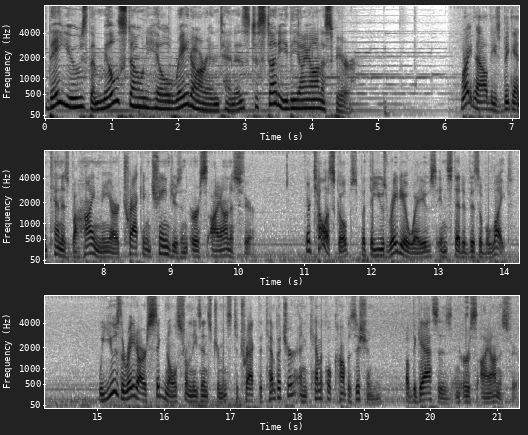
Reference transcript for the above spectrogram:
They use the Millstone Hill radar antennas to study the ionosphere. Right now, these big antennas behind me are tracking changes in Earth's ionosphere. They're telescopes, but they use radio waves instead of visible light. We use the radar signals from these instruments to track the temperature and chemical composition of the gases in Earth's ionosphere.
